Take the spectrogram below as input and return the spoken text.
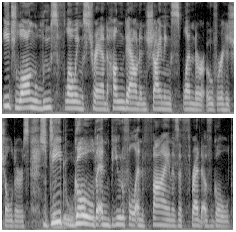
Each long, loose, flowing strand hung down in shining splendor over his shoulders, deep gold and beautiful and fine as a thread of gold.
